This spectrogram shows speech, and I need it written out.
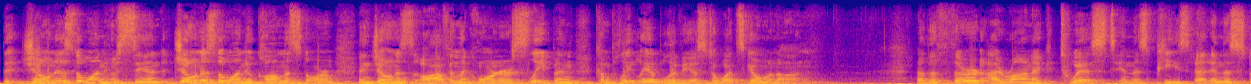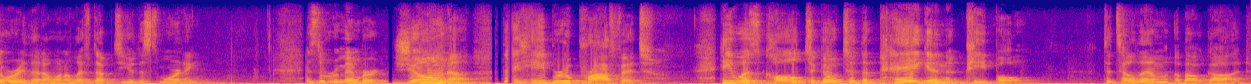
That Jonah is the one who sinned, Jonah is the one who calmed the storm, and Jonah's off in the corner sleeping, completely oblivious to what's going on. Now, the third ironic twist in this piece, uh, in this story that I want to lift up to you this morning, is that remember, Jonah, the Hebrew prophet, he was called to go to the pagan people to tell them about God.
